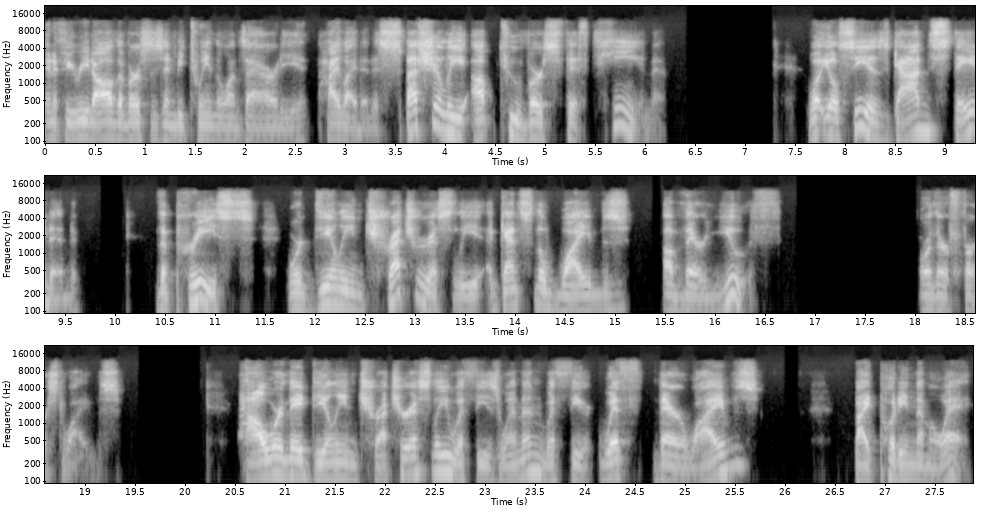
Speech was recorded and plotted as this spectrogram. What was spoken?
and if you read all the verses in between the ones I already highlighted, especially up to verse 15, what you'll see is God stated the priests were dealing treacherously against the wives of their youth or their first wives. How were they dealing treacherously with these women, with the with their wives? By putting them away.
